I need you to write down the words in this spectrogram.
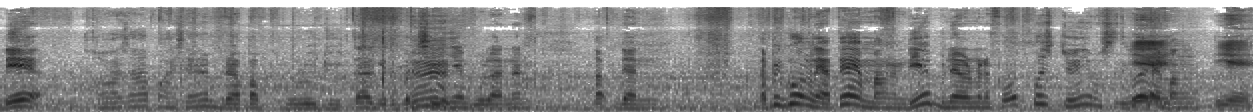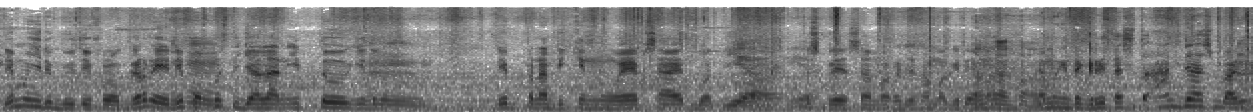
dia kalau nggak salah penghasilannya berapa puluh juta gitu bersihnya Hmm. bulanan dan tapi gue ngeliatnya emang dia benar-benar fokus cuy maksud gue Iya, emang iya dia mau jadi beauty vlogger ya dia Mm-mm. fokus di jalan itu gitu Mm. Dia pernah bikin website buat dia Iya, iya. terus kerja sama kerja sama gitu emang Uh, uh, uh. emang integritas itu ada sebagai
